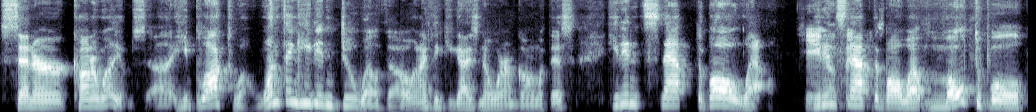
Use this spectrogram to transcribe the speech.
center Connor Williams. Uh, he blocked well. One thing he didn't do well, though, and I think you guys know where I'm going with this, he didn't snap the ball well. He, he didn't snap the ball well. Multiple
